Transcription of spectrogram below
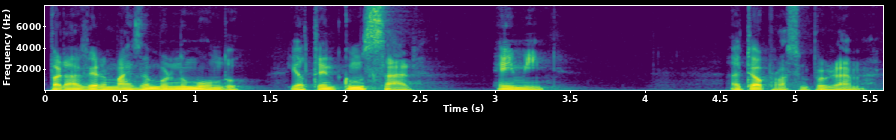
Para haver mais amor no mundo, ele tem de começar em mim. Até ao próximo programa.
